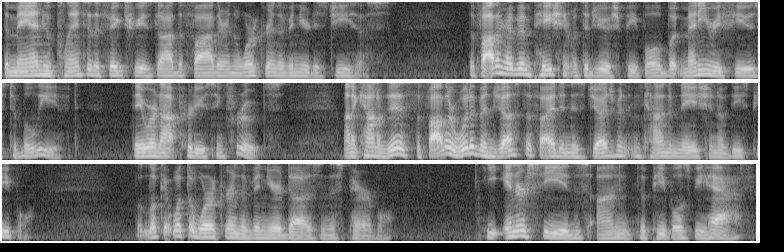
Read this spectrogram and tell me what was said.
The man who planted the fig tree is God the Father, and the worker in the vineyard is Jesus. The Father had been patient with the Jewish people, but many refused to believe. They were not producing fruits. On account of this, the Father would have been justified in his judgment and condemnation of these people. But look at what the worker in the vineyard does in this parable. He intercedes on the people's behalf.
